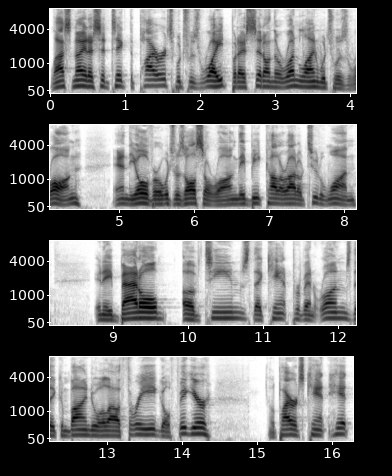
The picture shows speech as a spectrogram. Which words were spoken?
Last night I said take the Pirates, which was right, but I said on the run line, which was wrong, and the over, which was also wrong. They beat Colorado 2 to 1 in a battle of teams that can't prevent runs. They combine to allow 3, go figure. The Pirates can't hit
